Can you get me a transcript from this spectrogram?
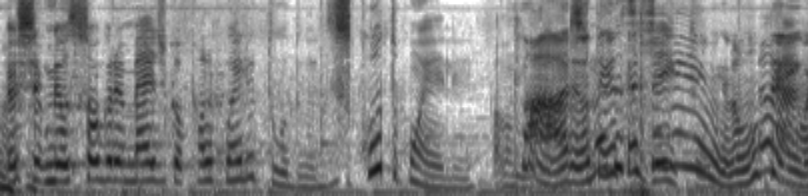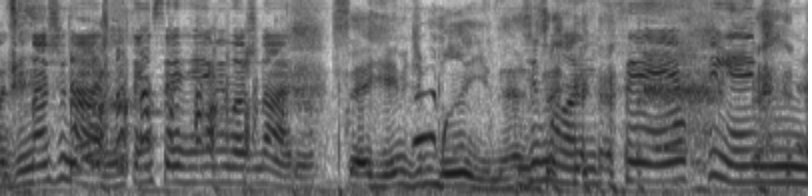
Eu meu sogro é médico, eu falo com ele tudo. Eu discuto com ele. Falo, "Não, Claro, eu não é tenho jeito. CRM. Não, não tenho, mas imaginário. Eu tenho CRM imaginário. CRM de mãe, né? De mãe, CRM.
